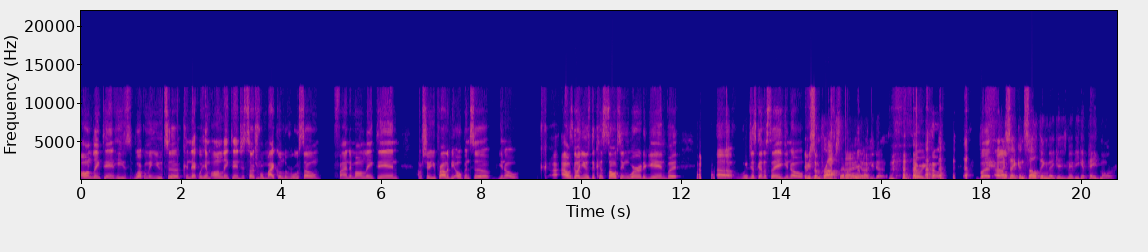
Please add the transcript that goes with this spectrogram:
on LinkedIn, he's welcoming you to connect with him on LinkedIn. Just search for Michael LaRusso, find him on LinkedIn. I'm sure you probably be open to, you know, I, I was going to use the consulting word again, but uh, we're just going to say, you know, Give me some props that I, you know. he does. There we go. But um, I say consulting, they get maybe you get paid more.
